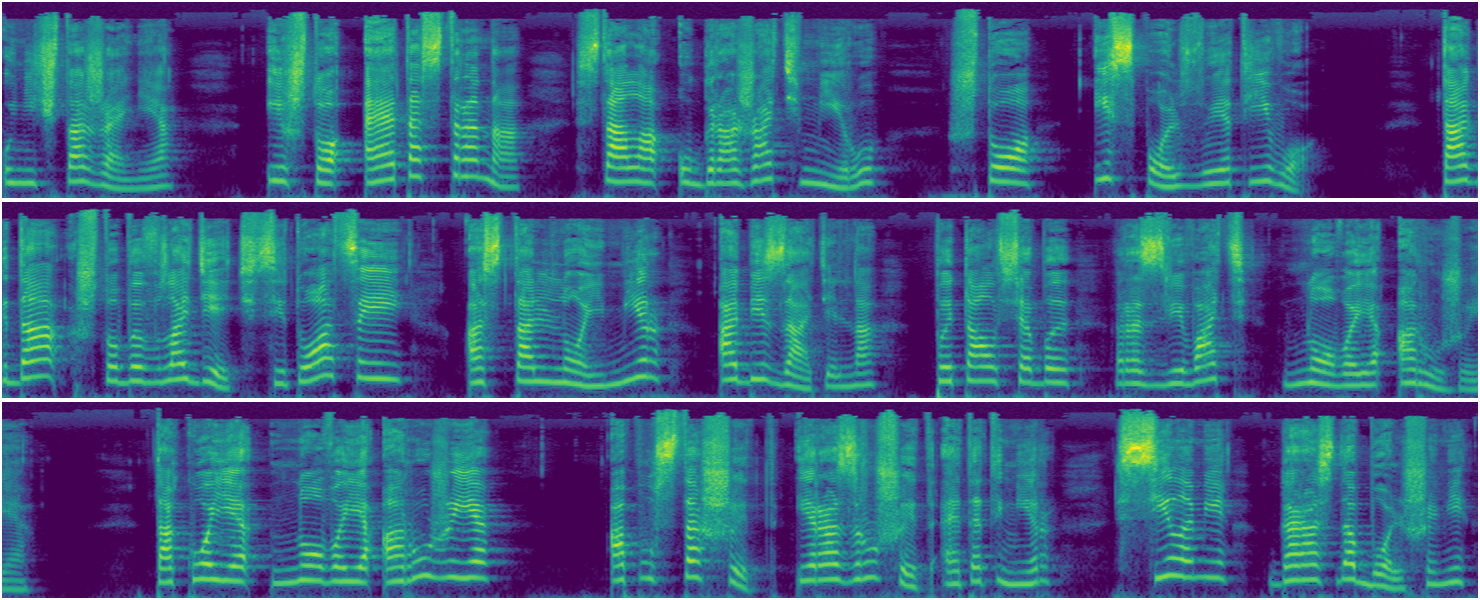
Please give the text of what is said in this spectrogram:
уничтожения, и что эта страна стала угрожать миру, что использует его. Тогда, чтобы владеть ситуацией, остальной мир обязательно пытался бы развивать новое оружие. Такое новое оружие опустошит и разрушит этот мир силами гораздо большими,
